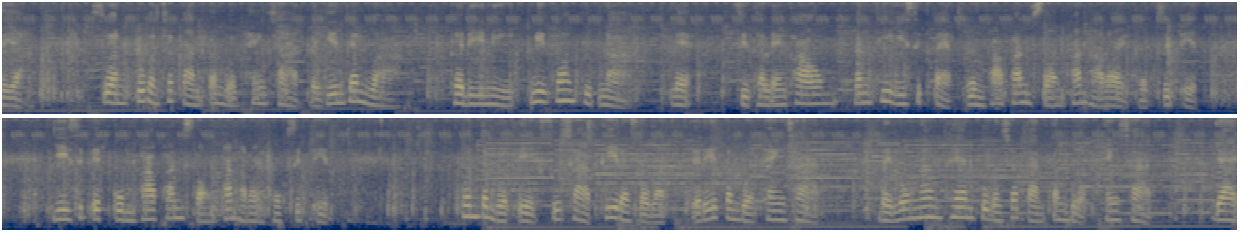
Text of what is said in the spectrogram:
ระยะส่วนผู้บัญชาการตำรวจแห่งชาติได้ยืนยันว่าคดีนี้มีความคืบหน้าและสิแถลงข่าววันที่ 28 กุมภาพันธ์ 2561 21 กุมภาพันธ์ 2561พลตำรวจเอกสุชาติที่รสวัสดิ์เจรตำรวจแห่งชาติ ได้ลงนามแทนผู้บัญชาการตำรวจแห่งชาติย้าย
